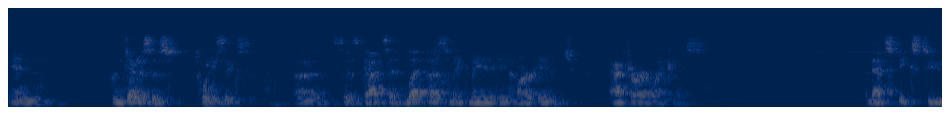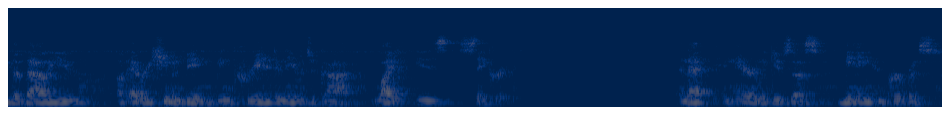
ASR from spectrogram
And from Genesis 26 uh, says, God said, Let us make man in our image, after our likeness. And that speaks to the value of every human being being created in the image of God. Life is sacred. And that inherently gives us meaning and purpose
